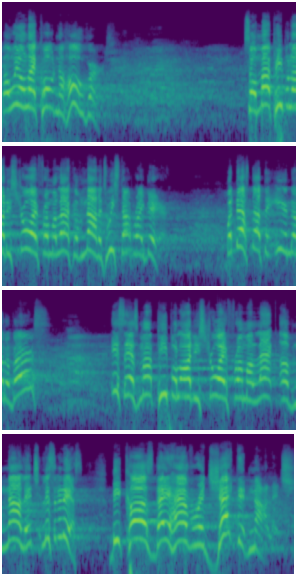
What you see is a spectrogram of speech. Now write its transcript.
but we don't like quoting the whole verse. So my people are destroyed from a lack of knowledge. We stop right there. But that's not the end of the verse. It says, My people are destroyed from a lack of knowledge. Listen to this because they have rejected knowledge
